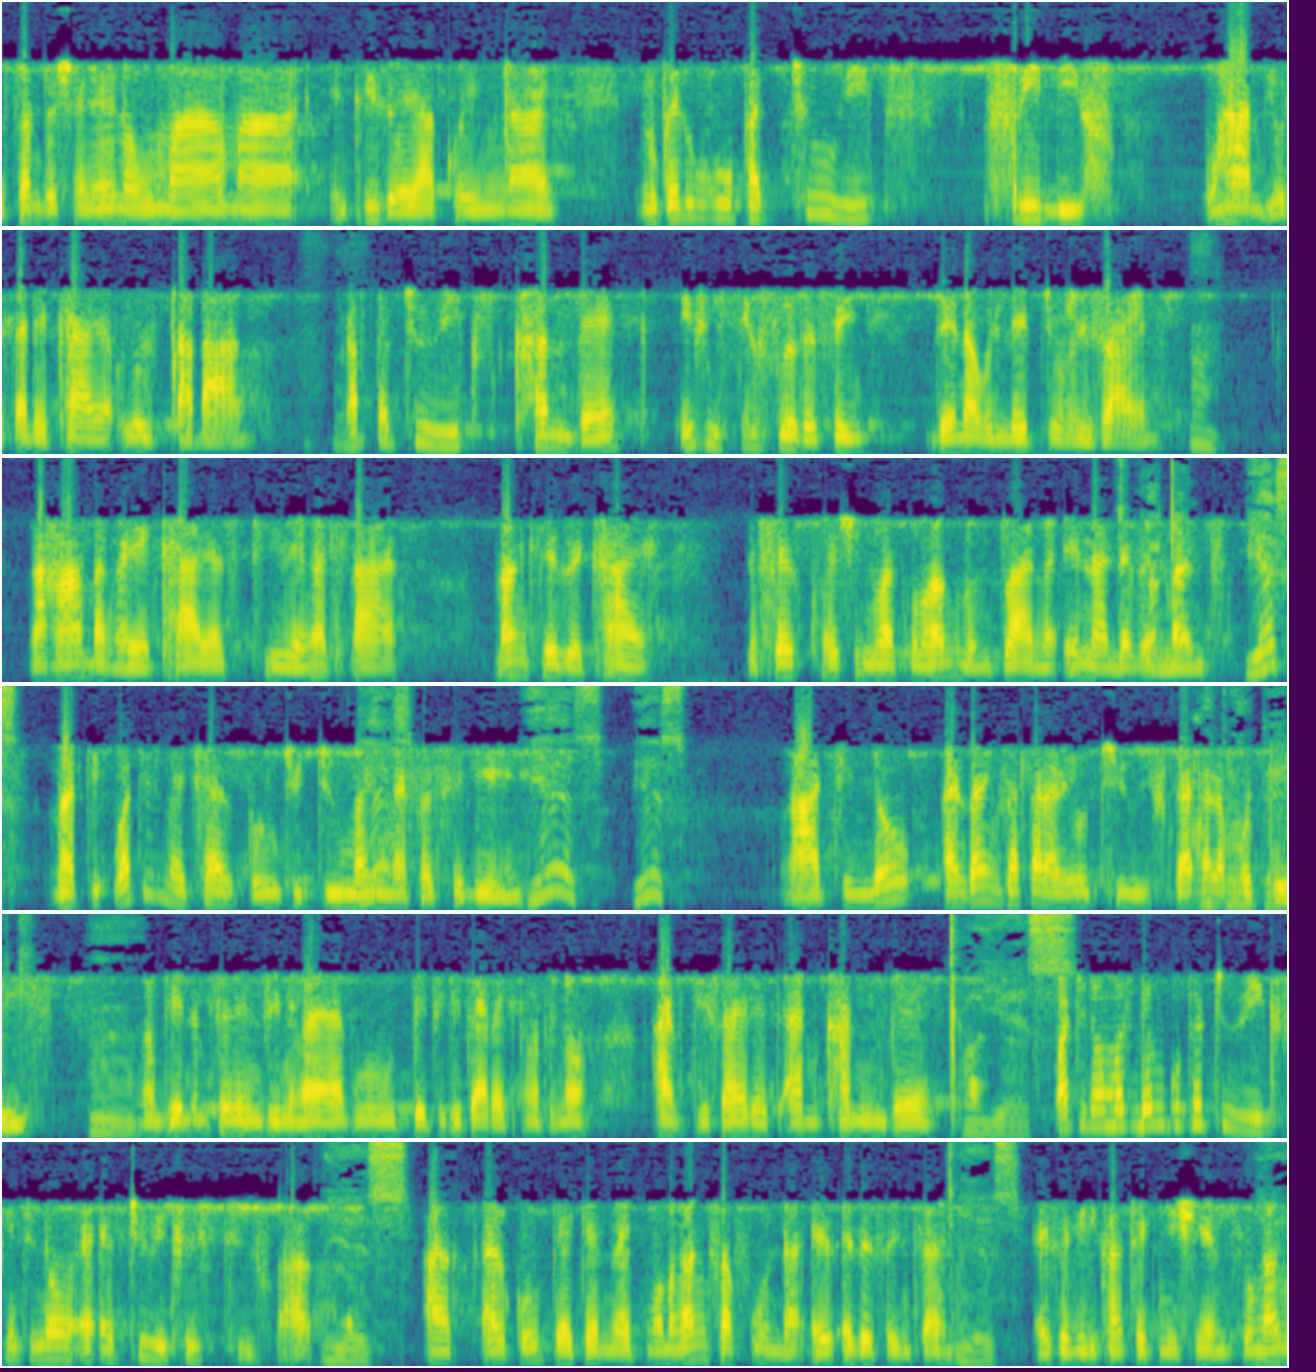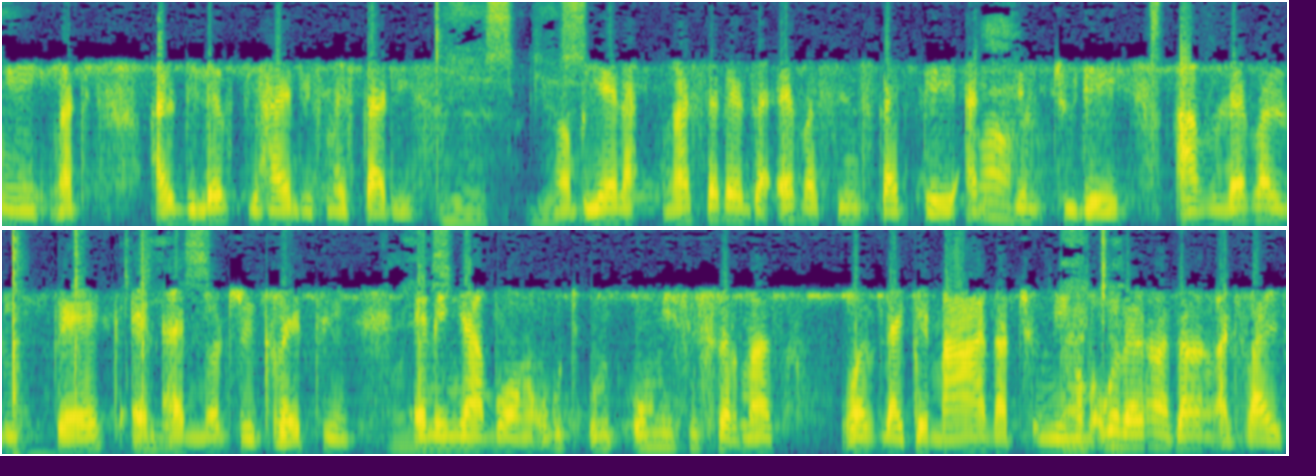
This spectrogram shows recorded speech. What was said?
usandoshanelwa umama inhliziyo yakho incane ngicela ukupha two weeks free leave uhambe uyohlala ekhaya uyozicabanga. After two weeks come back. If you still feel the same then i will let you resign. Ngahamba ngaye ekhaya siphiwe ngahlala. Mangihleze ekhaya the first question was ngoba nganginomntwana ena 11 months. Yes. Ngathi what is my child going to do manje Yes. ngasasebenzi yes yes. Ngathi no. Anzange ngisahlala leyo two ngahlala go four days. Ngabuyela emsebenzini ngaya ku-deputy director ngathi no i've decided i'm coming back. Oh yes. But you know, no mos bengikuphe two weeks ngithi no uh, uh, two weeks is too far. Yes. I'll, I'll go back and work. Ngoba ngangisafunda a- at the same time yes. as a medical technician. So ngangi ngathi I'll be left behind with my studies. Yes yes. Ngabuyela ngasebenza ever since that day until today. I've never looked back and Yes. I'm not regretting. Oh, yes. and ngiyabonga ukuthi um- uMrs. Was like a mother to me ngoba Thank ube you. bengazange ngi-advise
